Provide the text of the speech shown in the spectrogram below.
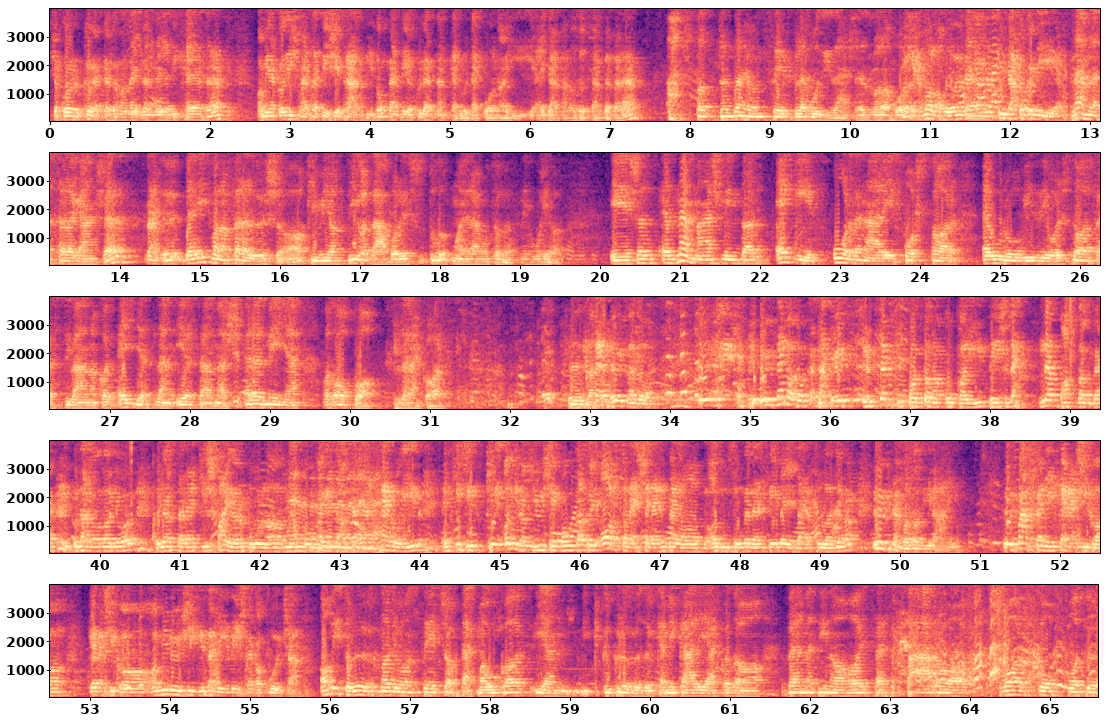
És akkor következem a 44. helyezett, aminek az ismertetését rád bízom, mert nélküled nem kerültek volna egyáltalán az 50-be bele. Azt a nagyon szép lebuzizás ez valahol. Igen, valahol, de nem tudjátok, hogy miért. Nem lesz elegáns ez, Nem. De itt van a felelős, aki miatt igazából, és tudok majd rámutogatni újra. És ez, ez nem más, mint az egész ordinári fosszar Eurovíziós dalfesztiválnak az egyetlen értelmes eredménye az ABBA zenekar. Ők azok. ők azok. Ők, ők nem azok, tehát ők, ők nem szippantanak kokaint, és ne, nem basznak be utána nagyon, hogy aztán egy kis fireball-al, ami a kokain ne. heroin, egy kicsit ké, annyira kiüssék magukat, hogy arccal essenek be a- az úszómedencébe és elfulladjanak. Ők nem az az irány. Ők másfelé keresik a, keresik a, a minőségi zenélésnek a kulcsát. Amitől ők nagyon szétcsapták magukat, ilyen különböző kemikáliák, az a Velmetina, hajszesz, pára, Schwarzkopfot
